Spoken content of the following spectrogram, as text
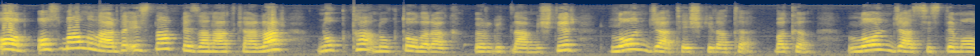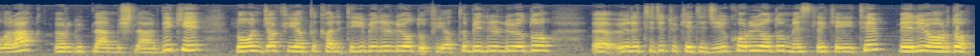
10. Osmanlılarda esnaf ve zanaatkarlar nokta nokta olarak örgütlenmiştir. Lonca teşkilatı bakın lonca sistemi olarak örgütlenmişlerdi ki lonca fiyatı kaliteyi belirliyordu, fiyatı belirliyordu, e, üretici tüketiciyi koruyordu, meslek eğitim veriyordu.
